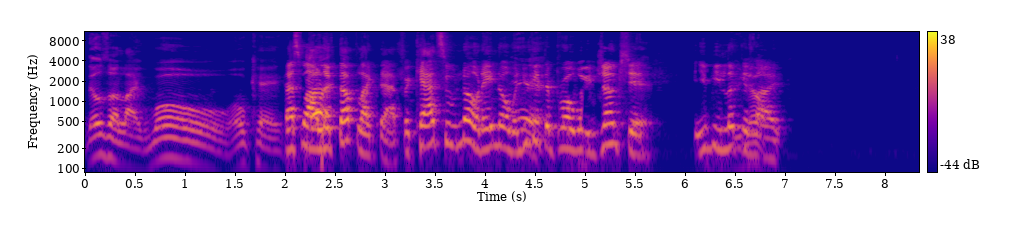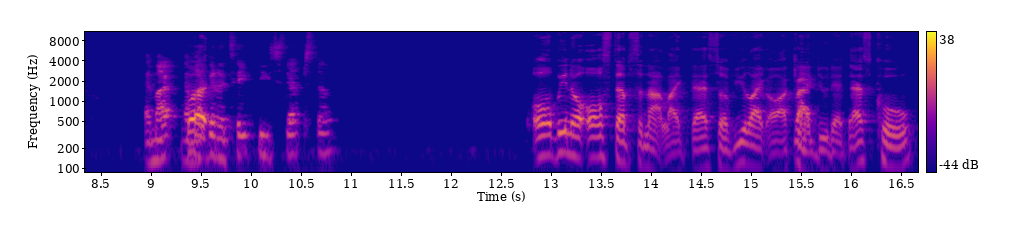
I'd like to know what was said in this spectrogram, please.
those are like, whoa, okay. That's why I looked up like that. For cats who know, they know when you get to Broadway Junction, you be looking know. like, "Am I? Am I going to take these steps though?" all you know, all steps are not like that. So if you're like, oh, I can't Right. do that, that's cool.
